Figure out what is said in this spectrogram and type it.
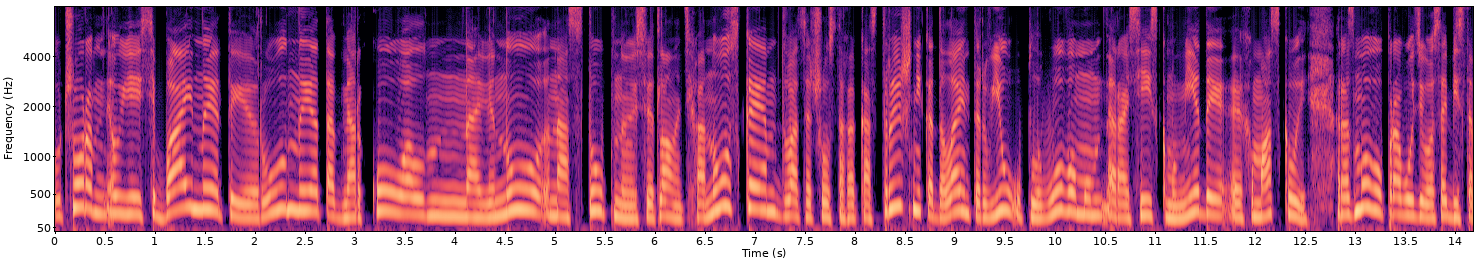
учора у есе байны ты рунет абмяркоўвал на віну наступную Святлана тихохановская 26 кастрычніка дала інтэрв'ю уплывоваму расійскаму меды эхо Москвы размову праводзіў асабіста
